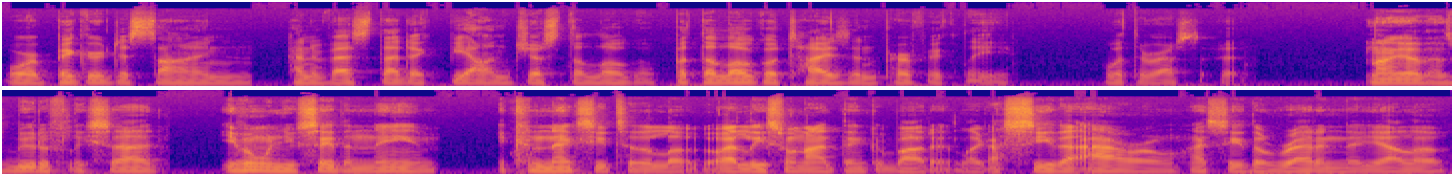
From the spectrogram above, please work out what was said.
or a bigger design kind of aesthetic beyond just the logo. But the logo ties in perfectly with the rest of it. No, yeah, that's beautifully said. Even when you say the name, it connects you to the logo. At least when I think about it, like I see the arrow, I see the red and the yellow,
